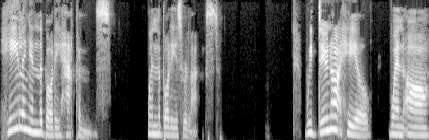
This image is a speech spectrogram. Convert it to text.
healing in the body happens when the body is relaxed. We do not heal when our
